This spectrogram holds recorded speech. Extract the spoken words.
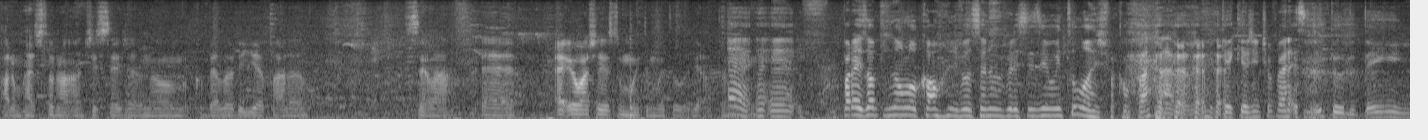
para um restaurante, seja na cabeleireira para, sei lá. É, eu achei isso muito, muito legal também. É, é, é, Paraisópolis é um local onde você não precisa ir muito longe para comprar nada, né? Porque aqui a gente oferece de tudo. Tem,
